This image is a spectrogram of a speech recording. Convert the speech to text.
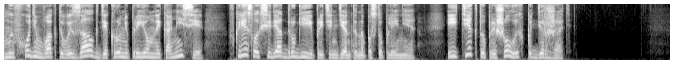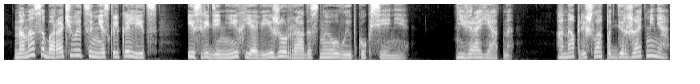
Мы входим в актовый зал, где кроме приемной комиссии в креслах сидят другие претенденты на поступление и те, кто пришел их поддержать. На нас оборачивается несколько лиц, и среди них я вижу радостную улыбку Ксении. Невероятно! Она пришла поддержать меня.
